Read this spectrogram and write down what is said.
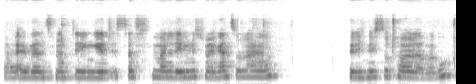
Weil wenn es nach denen geht, ist das mein Leben nicht mehr ganz so lange. Finde ich nicht so toll, aber gut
